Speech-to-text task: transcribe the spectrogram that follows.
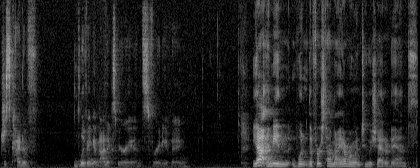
just kind of living in that experience for an evening. Yeah i mean when the first time i ever went to a shadow dance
